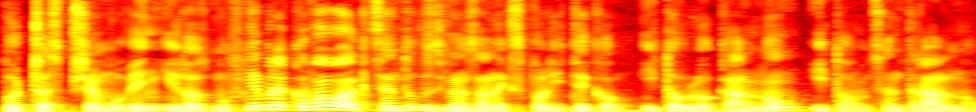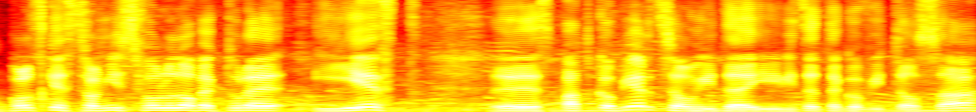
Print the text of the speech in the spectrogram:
Podczas przemówień i rozmów nie brakowało akcentów związanych z polityką, i tą lokalną, i tą centralną. Polskie Stronnictwo Ludowe, które jest y, spadkobiercą idei Wicentego Witosa,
